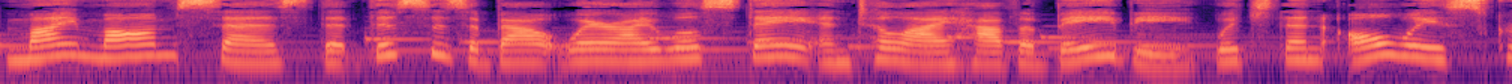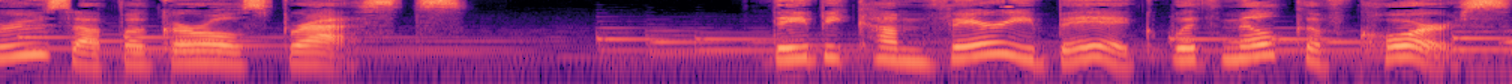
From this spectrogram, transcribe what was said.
My mom says that this is about where I will stay until I have a baby which then always screws up a girl's breasts. They become very big with milk of course,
